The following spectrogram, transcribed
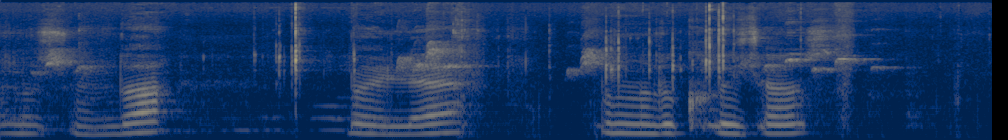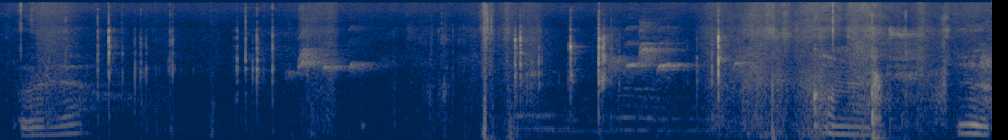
Ondan sonra böyle. Bunları koyacağız. Böyle. Düştü.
